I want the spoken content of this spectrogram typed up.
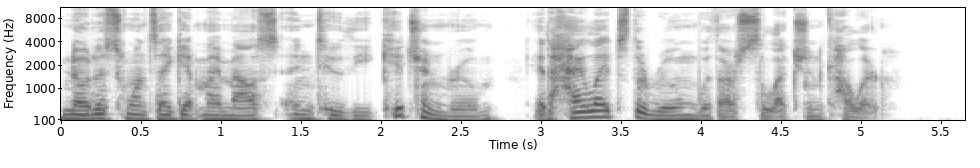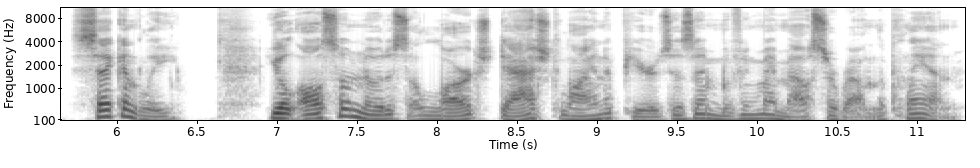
Notice once I get my mouse into the kitchen room, it highlights the room with our selection color. Secondly, you'll also notice a large dashed line appears as I'm moving my mouse around the plan.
